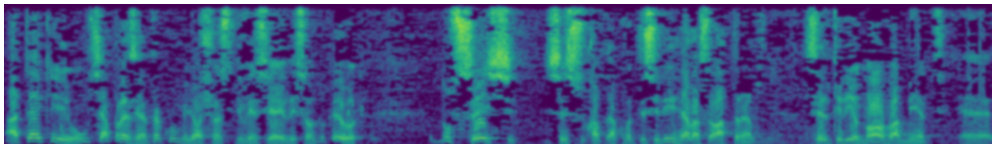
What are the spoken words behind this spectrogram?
até que um se apresenta com melhor chance de vencer a eleição do que o outro. Não sei se, se isso aconteceria em relação a Trump. Se ele teria novamente, é,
